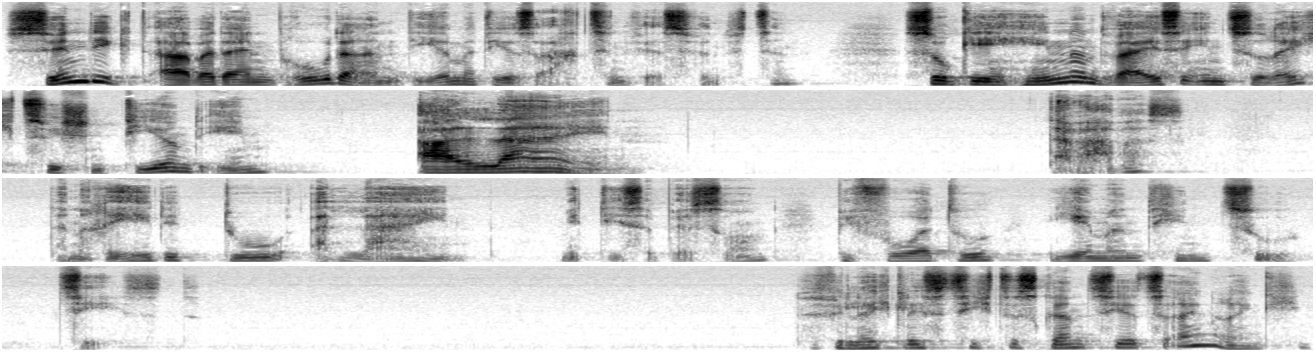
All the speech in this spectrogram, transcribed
Sündigt aber dein Bruder an dir, Matthäus 18, Vers 15, so geh hin und weise ihn zurecht zwischen dir und ihm allein. Da war was. Dann rede du allein mit dieser Person, bevor du jemand hinzuziehst. Vielleicht lässt sich das Ganze jetzt einrenken.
